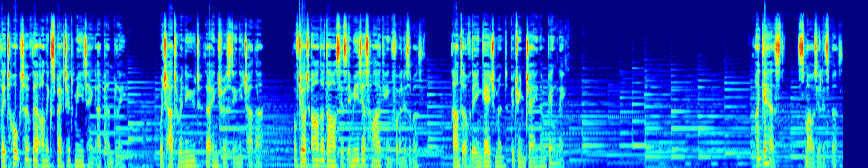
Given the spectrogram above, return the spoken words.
They talked of their unexpected meeting at Pemberley, which had renewed their interest in each other, of Georgiana Darcy's immediate liking for Elizabeth, and of the engagement between Jane and Bingley. I guessed, smiled Elizabeth,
